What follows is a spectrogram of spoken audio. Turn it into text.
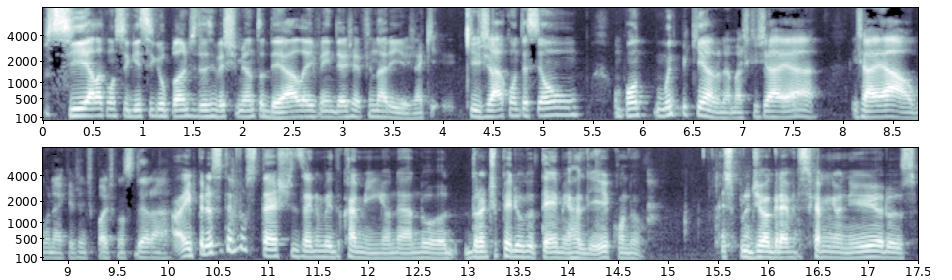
se ela conseguir seguir o plano de desinvestimento dela e vender as refinarias, né? Que, que já aconteceu um, um ponto muito pequeno, né? Mas que já é já é algo, né, que a gente pode considerar. A empresa teve uns testes aí no meio do caminho, né, no, durante o período Temer ali, quando explodiu a greve dos caminhoneiros,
